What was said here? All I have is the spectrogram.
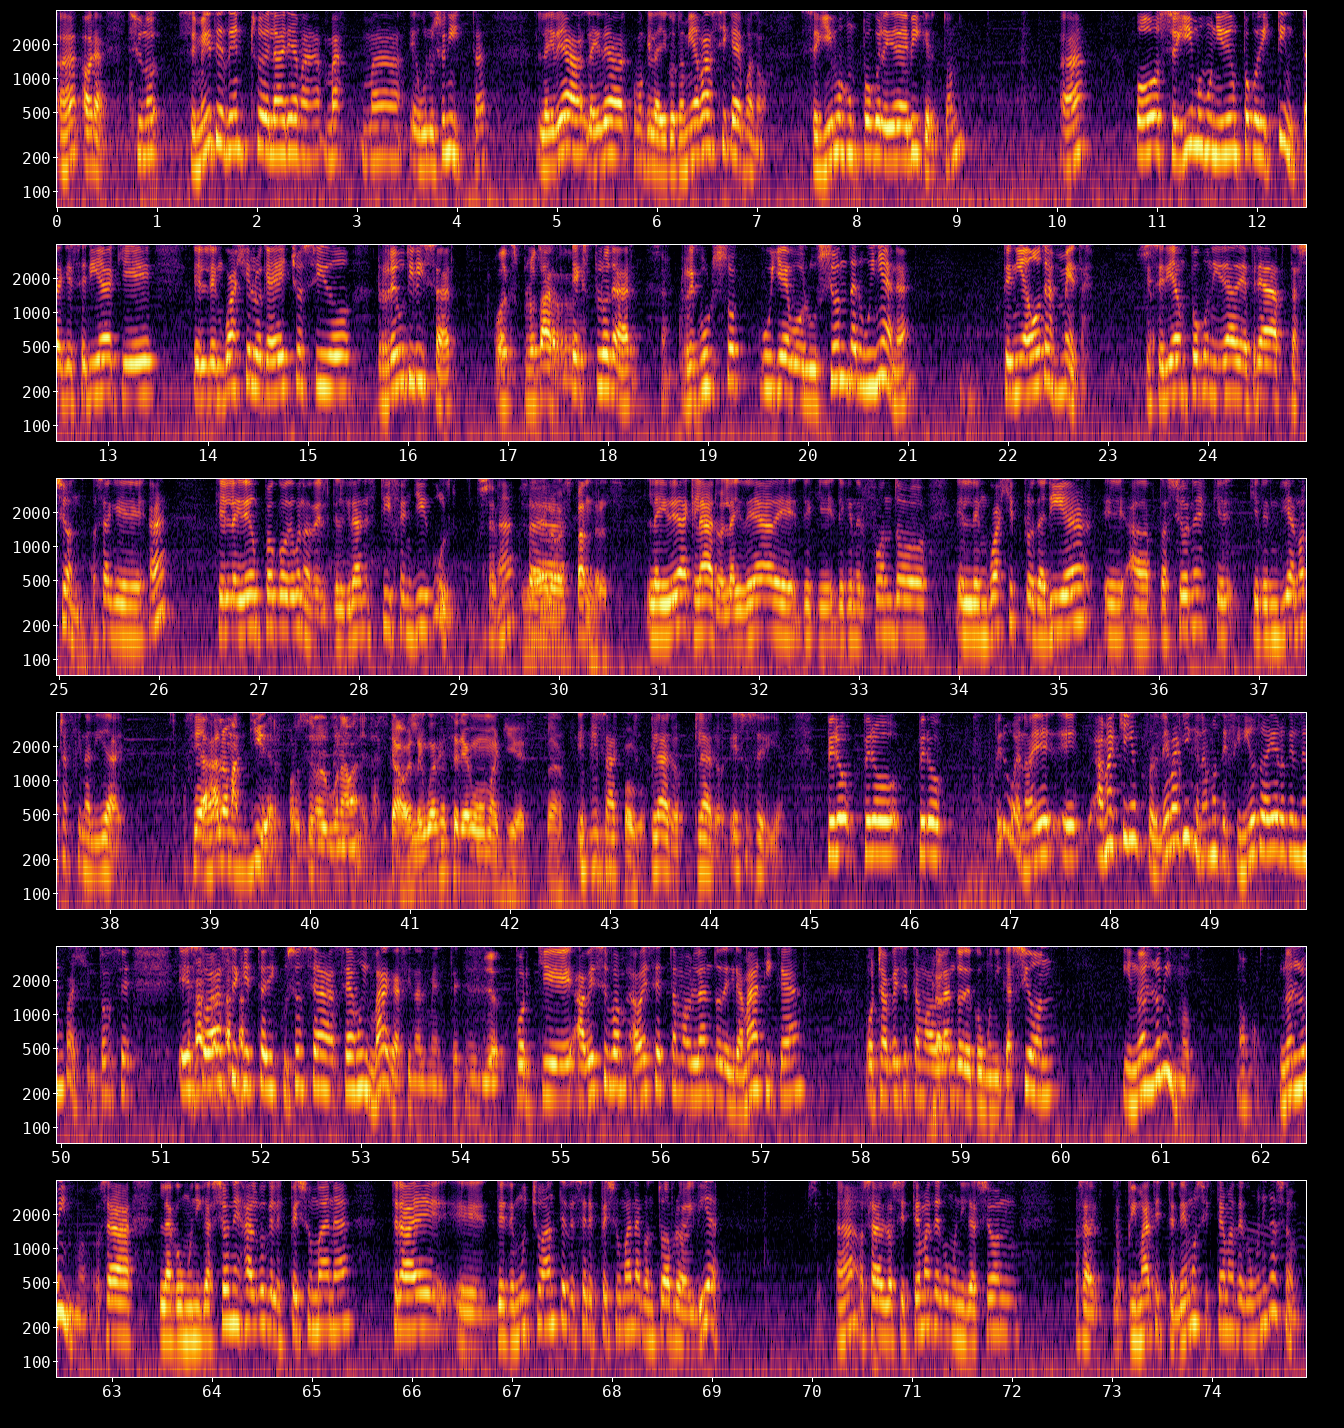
¿ah? Ahora, si uno se mete dentro del área más, más, más evolucionista, la idea, la idea, como que la dicotomía básica es, bueno, seguimos un poco la idea de Bickerton, ¿ah? o seguimos una idea un poco distinta, que sería que el lenguaje lo que ha hecho ha sido reutilizar, O explotar. explotar Sí. recursos cuya evolución darwiniana tenía otras metas, que sería un poco una idea de preadaptación, o sea que, ¿ah? que es la idea un poco de, bueno, del, del gran Stephen G. Gould. Sí. ¿ah? O de sea, los Spandrels. la idea, claro, la idea de, de que, de que en el fondo el lenguaje explotaría eh, adaptaciones que, que tendrían otras finalidades. Así, a lo MacGyver, por decirlo de alguna manera. Claro, el lenguaje sería como MacGyver, claro. Exacto, claro, claro, eso sería. Pero, pero, pero, pero bueno, eh, eh, además que hay un problema aquí que no hemos definido todavía lo que es el lenguaje. Entonces, eso hace que esta discusión sea, sea muy vaga finalmente. Porque a veces, a veces estamos hablando de gramática, otras veces estamos Claro. hablando de comunicación, y no es lo mismo. No. No es lo mismo. O sea, la comunicación es algo que la especie humana trae eh, desde mucho antes de ser especie humana con toda probabilidad. Sí. ¿Ah? O sea, los sistemas de comunicación, o sea, los primates tenemos sistemas de comunicación.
